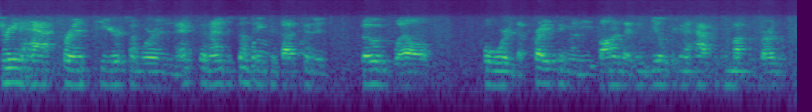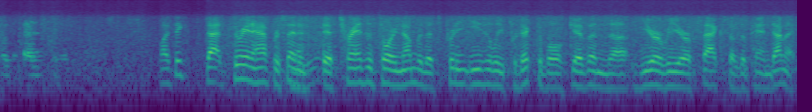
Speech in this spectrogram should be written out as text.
three and a half prints here somewhere in the mix, and I just don't think that that's going to bode well for the pricing on these bonds. I think yields are going to have to come up regardless of what the Fed's doing. Well, I think that three and a half percent is a transitory number that's pretty easily predictable given the year-over-year effects of the pandemic.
